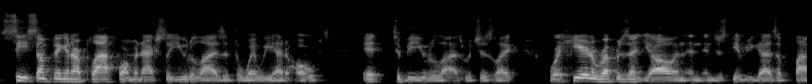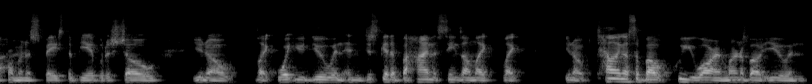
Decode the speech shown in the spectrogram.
see something in our platform and actually utilize it the way we had hoped it to be utilized, which is like we're here to represent y'all and, and, and just give you guys a platform and a space to be able to show, you know, like what you do and, and just get it behind the scenes on like like you know telling us about who you are and learn about you. And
